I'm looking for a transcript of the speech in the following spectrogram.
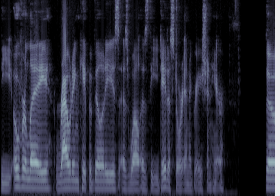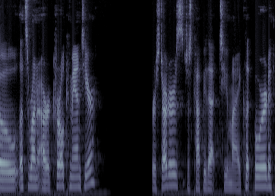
the overlay, routing capabilities, as well as the data store integration here. So let's run our curl command here. For starters, just copy that to my clipboard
